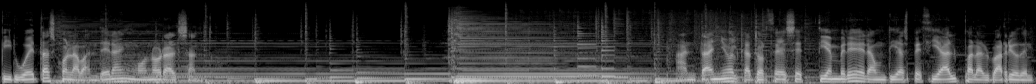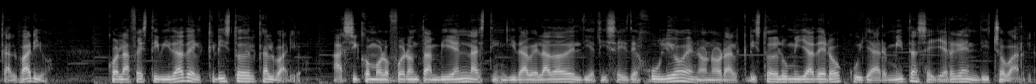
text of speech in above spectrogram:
piruetas con la bandera en honor al santo. Antaño, el 14 de septiembre, era un día especial para el barrio del Calvario, con la festividad del Cristo del Calvario, así como lo fueron también la extinguida velada del 16 de julio en honor al Cristo del Humilladero, cuya ermita se yergue en dicho barrio.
